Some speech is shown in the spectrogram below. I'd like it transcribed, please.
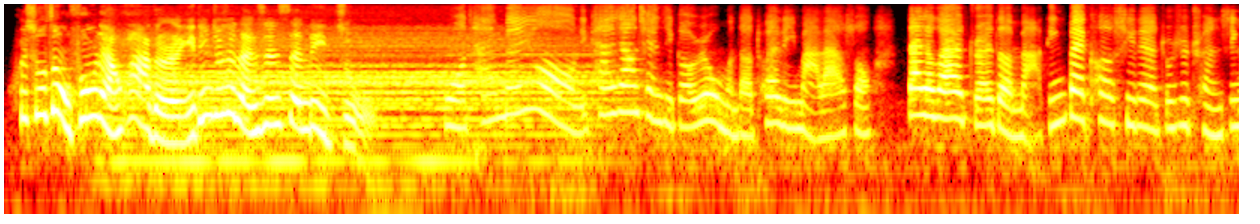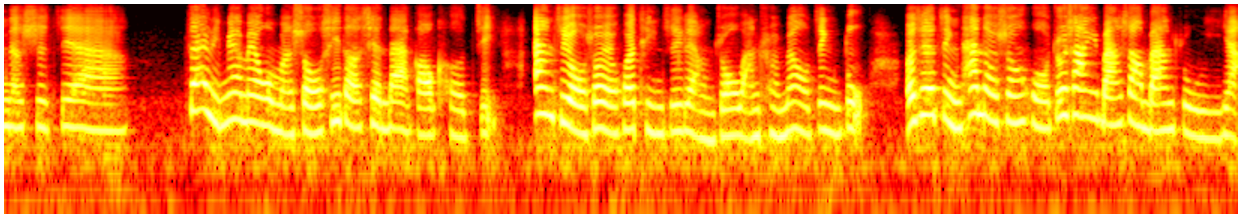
会说这种风凉话的人，一定就是人生胜利组。我才没有！你看，像前几个月我们的推理马拉松，大家都在追的马丁贝克系列，就是全新的世界啊。在里面没有我们熟悉的现代高科技，案子有时候也会停机两周，完全没有进度。而且警探的生活就像一般上班族一样，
